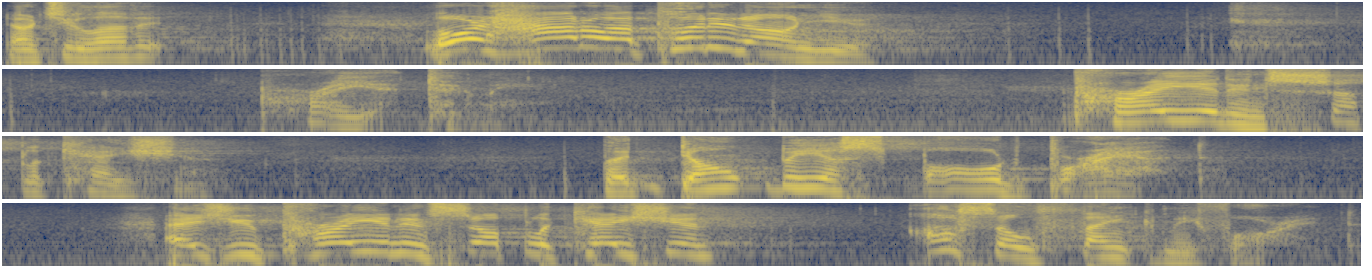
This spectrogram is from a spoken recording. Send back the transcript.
Don't you love it? Lord, how do I put it on you? Pray it to me. Pray it in supplication. But don't be a spoiled brat. As you pray it in supplication, also thank me for it.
